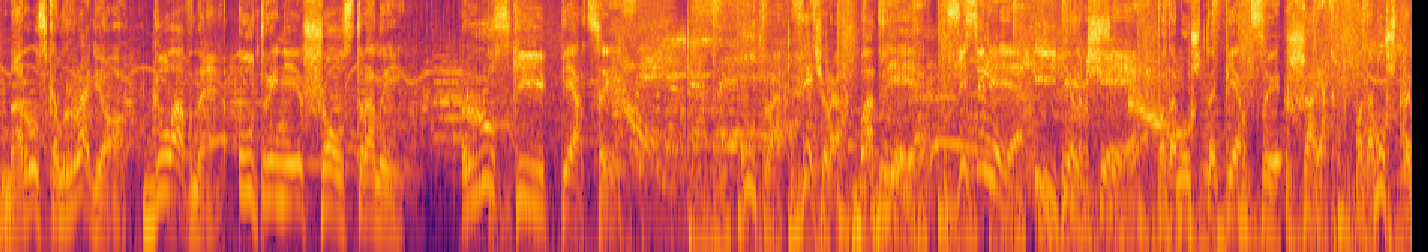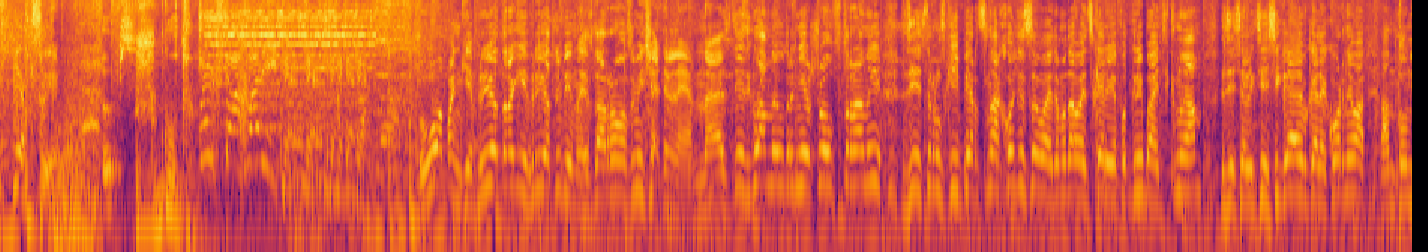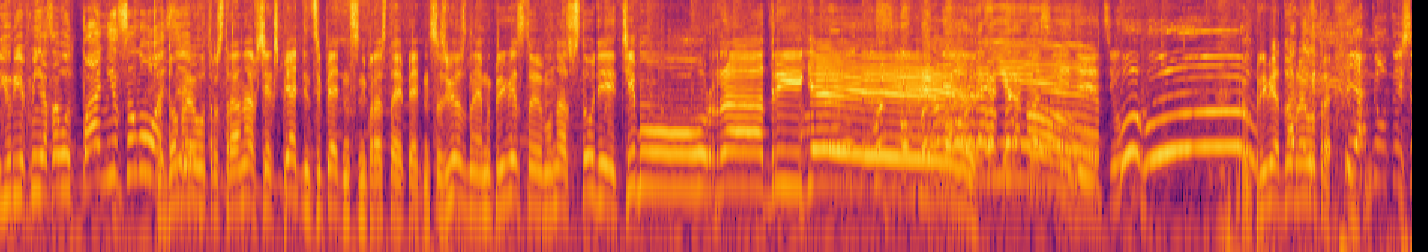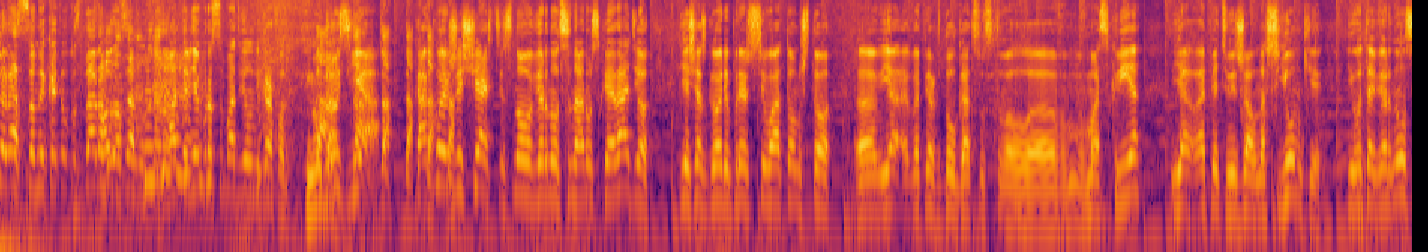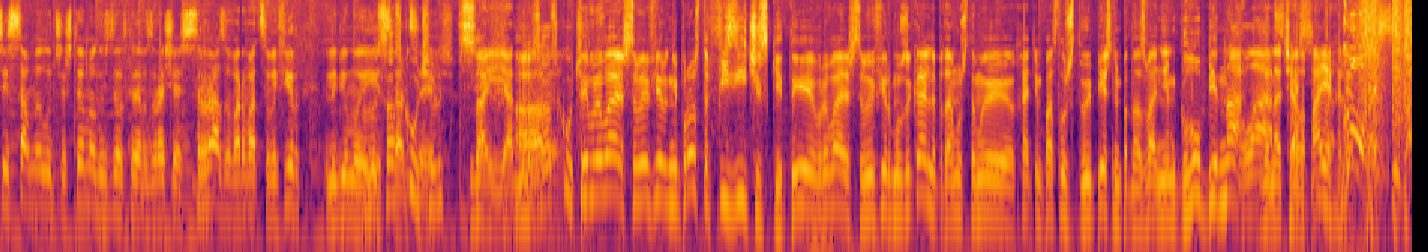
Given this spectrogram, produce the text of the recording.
На русском радио главное утреннее шоу страны. Русские перцы. Утро вечера бодрее, веселее и перчее. Потому что перцы жарят. Потому что перцы жгут. Опаньки, привет, дорогие, привет, любимые, здорово, замечательные. А Здесь главное утреннее шоу страны, здесь русские перцы находятся, поэтому давайте скорее подгребайте к нам. Здесь Алексей Сигаев, Галя Корнева, Антон Юрьев, меня зовут Понеслось. Доброе утро, страна. Всех с пятницы. Пятница непростая, пятница звездная. Мы приветствуем у нас в студии Тимур Родригес. Рад вас видеть. Привет, доброе утро. Я думал, ты еще раз со мной хотел поздороваться, а ты мне просто подвел микрофон. Ну да. Друзья, Да, да, да, какое же счастье снова вернуться на русское радио. Я сейчас говорю прежде всего о том, что э, я, во-первых, долго отсутствовал э, в, в Москве. Я опять уезжал на съемки, и вот я вернулся, и самое лучшее, что я могу сделать, когда я возвращаюсь? Сразу ворваться в эфир любимой Мы станции. соскучились. Да, и я Мы тоже. Ты соскучились. врываешься в эфир не просто физически, ты врываешься в эфир музыкально, потому что мы хотим послушать твою песню под названием «Глубина» Класс, для начала. спасибо. Поехали. Спасибо.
